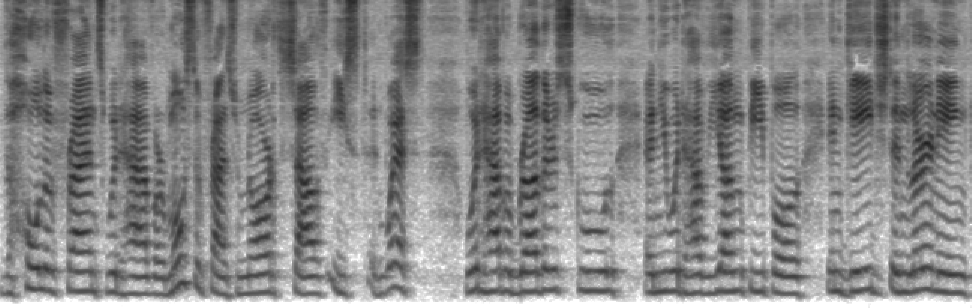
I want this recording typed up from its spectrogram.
the whole of France would have, or most of France from north, south, east, and west, would have a brothers' school, and you would have young people engaged in learning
